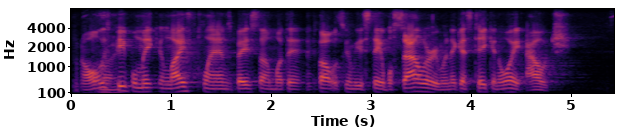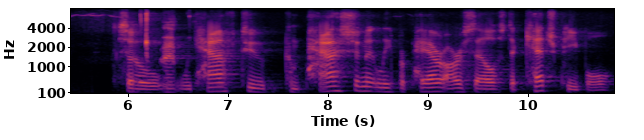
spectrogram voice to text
And all these right. people making life plans based on what they thought was going to be a stable salary when it gets taken away, ouch. So we have to compassionately prepare ourselves to catch people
